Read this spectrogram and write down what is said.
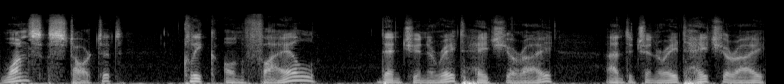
Once started, click on File, then Generate HDRI, and the Generate HDRI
